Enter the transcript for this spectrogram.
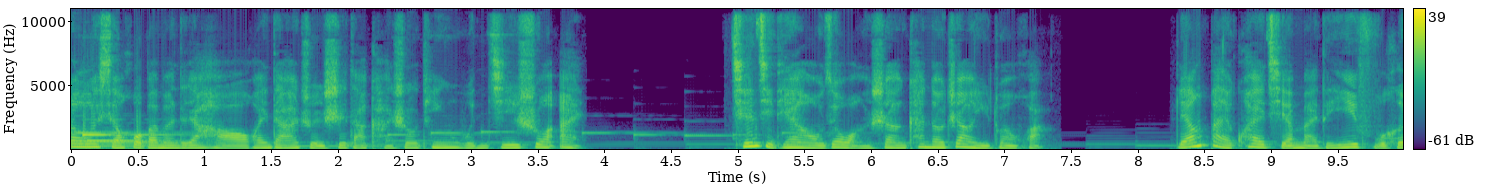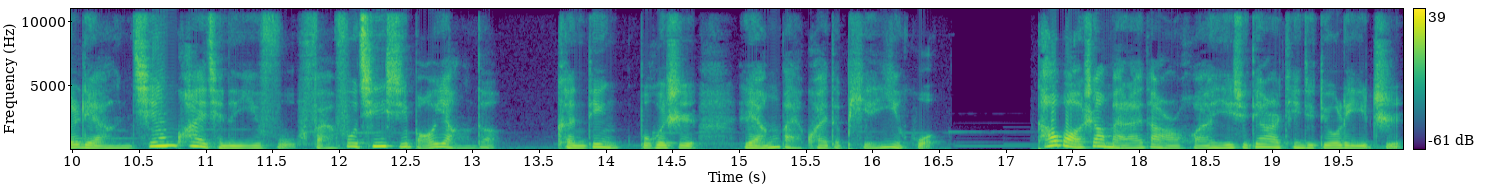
Hello，小伙伴们，大家好，欢迎大家准时打卡收听《文姬说爱》。前几天啊，我在网上看到这样一段话：两百块钱买的衣服和两千块钱的衣服，反复清洗保养的，肯定不会是两百块的便宜货。淘宝上买来的耳环，也许第二天就丢了一只；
